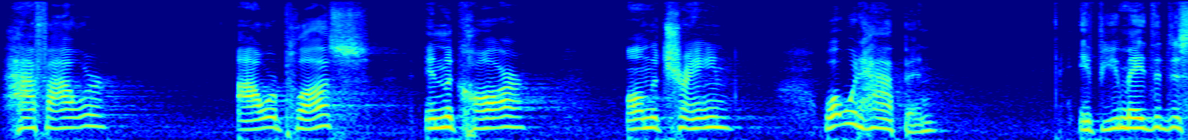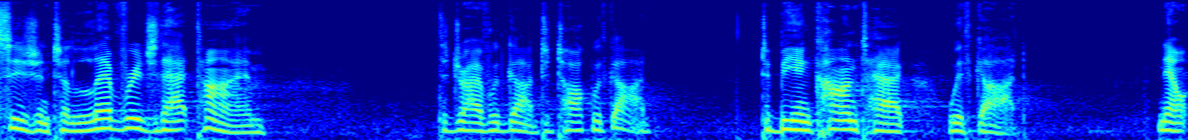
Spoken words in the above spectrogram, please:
half hour, hour plus in the car, on the train. What would happen if you made the decision to leverage that time to drive with God, to talk with God? to be in contact with God. Now,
